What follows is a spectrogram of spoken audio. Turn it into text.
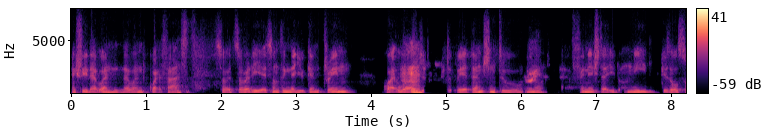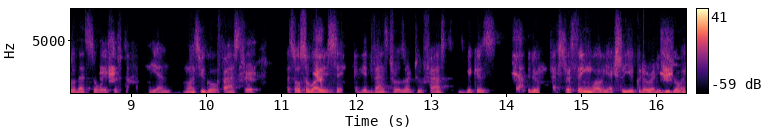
actually, that went that went quite fast. So it's already something that you can train quite well Mhm. just to pay attention to, you know, finish that you don't need because also that's a waste of time in the end. Once you go faster, that's also why you say like, the advanced rules are too fast it's because Yeah. you're doing extra thing while you actually you could already be going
